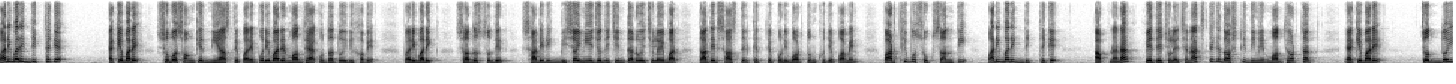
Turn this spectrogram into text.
পারিবারিক দিক থেকে একেবারে শুভ সংকেত নিয়ে আসতে পারে। পরিবারের মধ্যে একতা তৈরি হবে। পারিবারিক সদস্যদের শারীরিক বিষয় নিয়ে যদি চিন্তা রয়েছিল এবার, তাদের স্বাস্থ্যের ক্ষেত্রে পরিবর্তন খুঁজে পাবেন। পার্থিব সুখ শান্তি পারিবারিক দিক থেকে আপনারা পেতে চলেছেন। আজ থেকে দশটি দিনের মধ্যে, অর্থাৎ একেবারে চোদ্দোই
